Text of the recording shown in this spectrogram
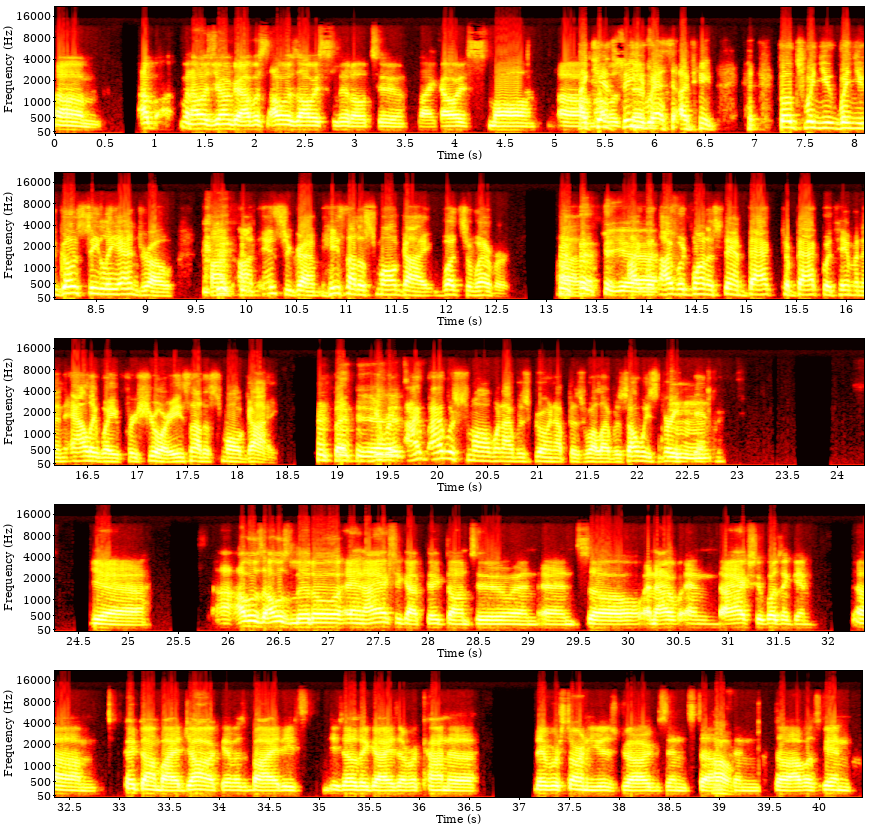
um, I, when I was younger, I was I was always little too. Like I was small. Um, I can't was see never- you as I mean, folks. When you when you go see Leandro on, on Instagram, he's not a small guy whatsoever. Uh, I yeah. would I would want to stand back to back with him in an alleyway for sure. He's not a small guy. But you Yeah, were, I, I was small when I was growing up as well. I was always very Mhm. thin. Yeah. I, I was I was little and I actually got picked on too and and so and I and I actually wasn't getting um, picked on by a jock. It was by these these other guys that were kind of they were starting to use drugs and stuff Oh. and so I was getting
